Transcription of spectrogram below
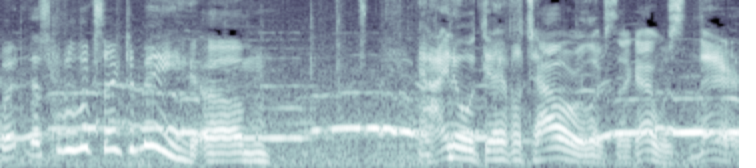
but that's what it looks like to me. Um, and I know what the Eiffel Tower looks like. I was there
